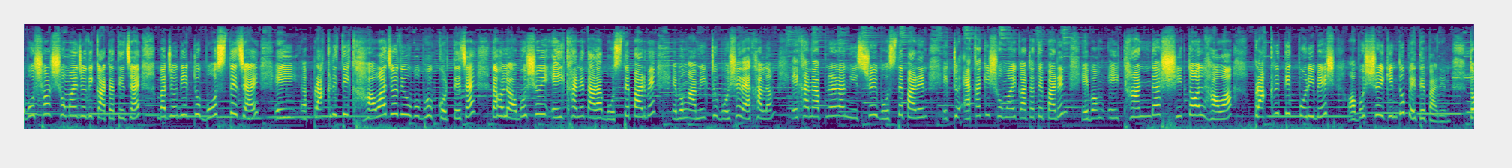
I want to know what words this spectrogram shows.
অবসর সময় যদি কাটাতে চায় বা যদি একটু বসতে চায়, এই প্রাকৃতিক হাওয়া যদি উপভোগ করতে চায়, তাহলে অবশ্যই এইখানে তারা বসতে পারবে এবং আমি একটু বসে দেখালাম। এখানে আপনারা নিশ্চয়ই বসতে পারেন, একটু একাকী সময় কাটাতে পারেন এবং এই ঠান্ডা, শীতল হাওয়া, প্রাকৃতিক পরিবেশ অবশ্যই কিন্তু পেতে পারেন। তো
